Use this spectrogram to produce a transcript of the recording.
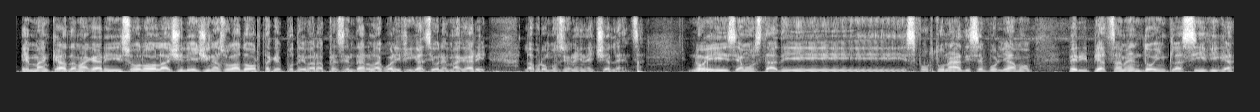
è mancata magari solo la ciliegina sulla torta che poteva rappresentare la qualificazione e magari la promozione in eccellenza. Noi siamo stati sfortunati se vogliamo per il piazzamento in classifica,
